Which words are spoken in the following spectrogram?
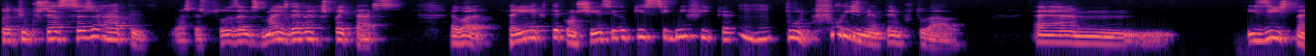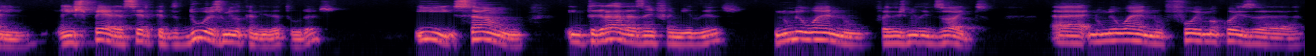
para que o processo seja rápido. Eu acho que as pessoas, antes de mais, devem respeitar-se. Agora, têm é que ter consciência do que isso significa. Uhum. Porque, felizmente, em Portugal, um, existem em espera cerca de 2 mil candidaturas e são integradas em famílias. No meu ano, foi 2018, uh, ah, no meu ano foi uma coisa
